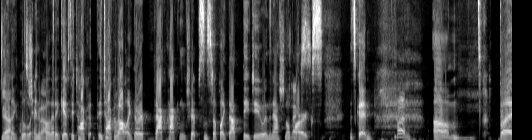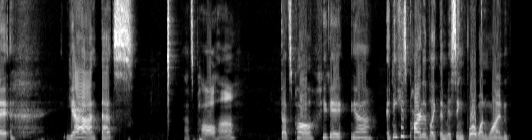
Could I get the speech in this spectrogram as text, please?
Yeah. like the I'll have to little check it info that it gives. They talk they talk about like their backpacking trips and stuff like that they do in the national Nice. parks. It's good. Fun. Um but yeah, that's That's Paul, huh? that's Paul Fugate. Yeah. I think he's part of like the missing 411.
